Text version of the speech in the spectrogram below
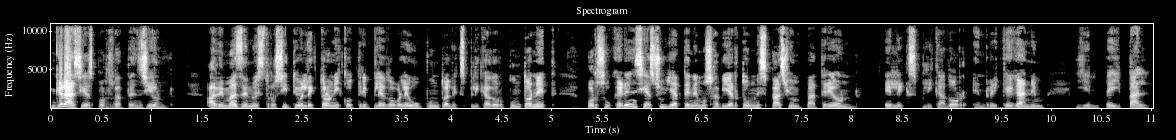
Gracias por su atención. Además de nuestro sitio electrónico www.alexplicador.net, por sugerencia suya tenemos abierto un espacio en Patreon, el explicador Enrique Ganem, y en PayPal,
